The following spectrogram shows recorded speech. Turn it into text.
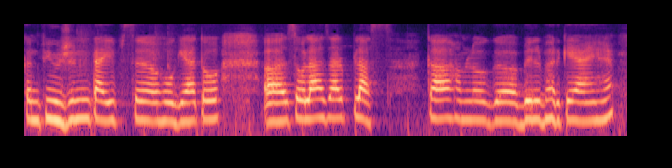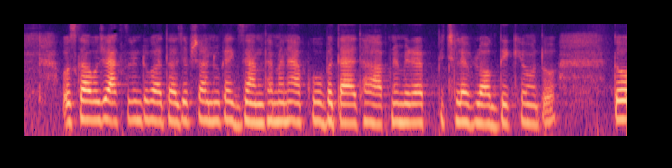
कन्फ्यूज़न टाइप्स हो गया। तो सोलह हज़ार प्लस का हम लोग बिल भर के आए हैं। उसका वो जो एक्सीडेंट हुआ था, जब शानू का एग्ज़ाम था, मैंने आपको बताया था, आपने मेरा पिछले व्लॉग देखे हों तो। तो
